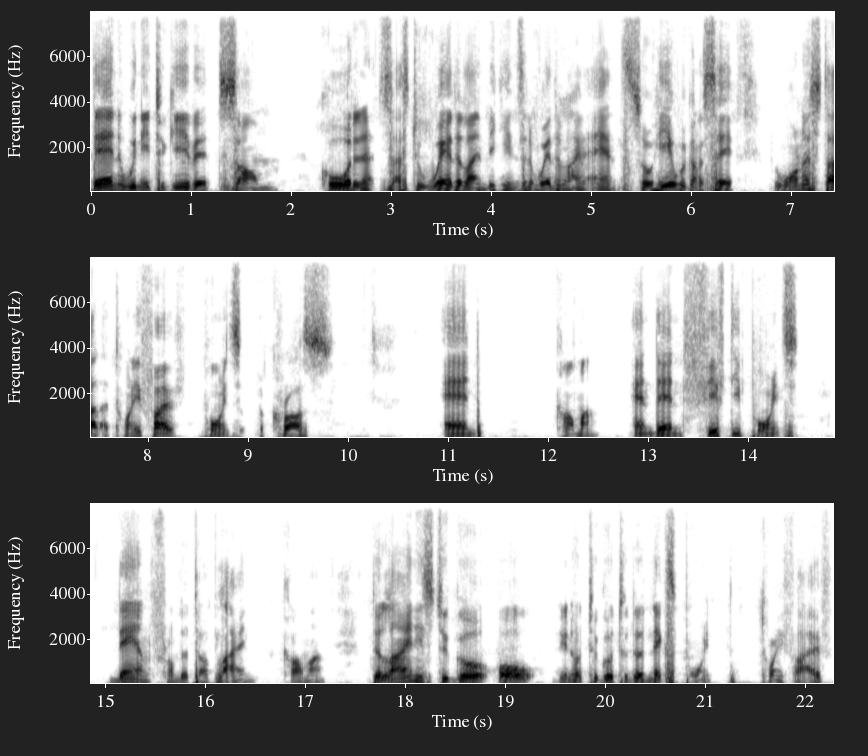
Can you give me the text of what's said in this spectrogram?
Then we need to give it some coordinates as to where the line begins and where the line ends. So here we're going to say we want to start at 25 points across and comma and then 50 points down from the top line, comma. The line is to go all, you know, to go to the next point, 25,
